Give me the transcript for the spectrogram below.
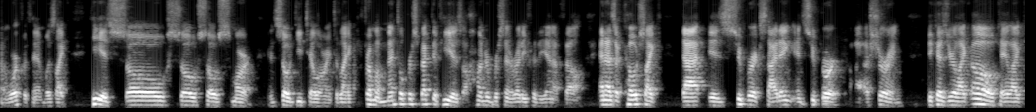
and worked with him was like he is so so so smart and so detail oriented. Like from a mental perspective, he is hundred percent ready for the NFL. And as a coach, like that is super exciting and super uh, assuring because you're like, oh, okay, like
